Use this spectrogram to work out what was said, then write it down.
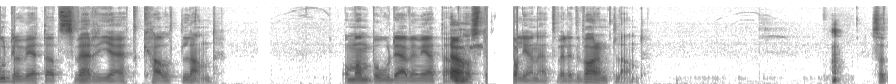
borde veta att Sverige är ett kallt land. Och man borde även veta Ja. att Australien är ett väldigt varmt land. Så att,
